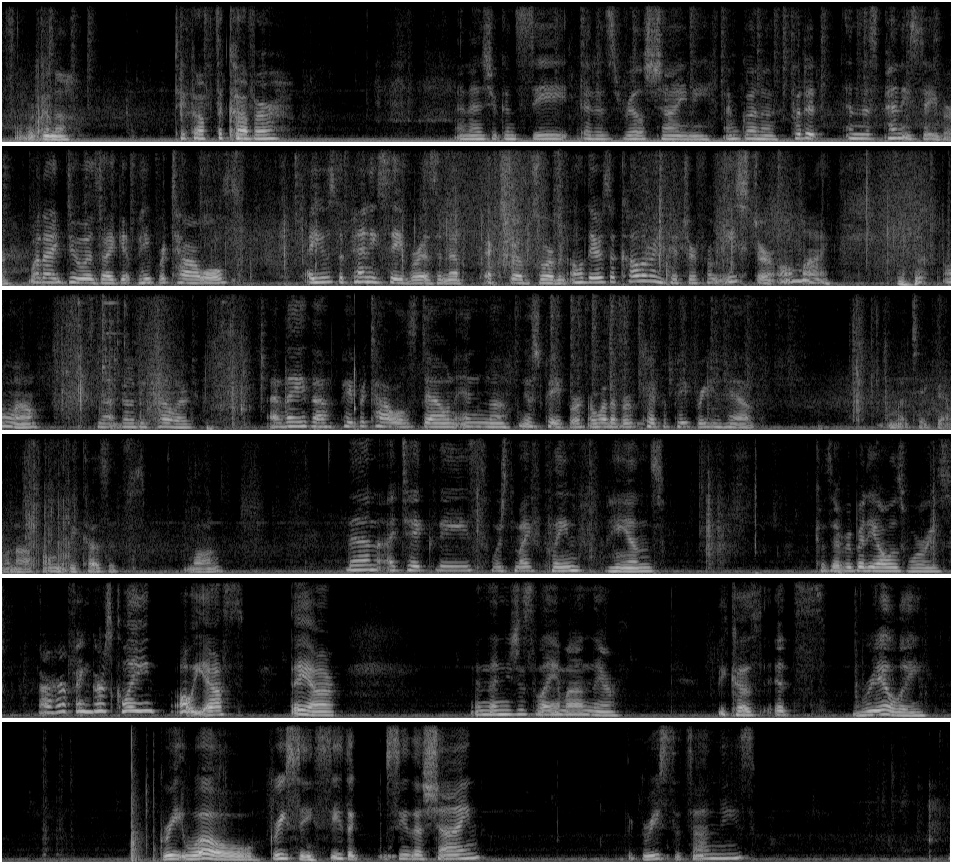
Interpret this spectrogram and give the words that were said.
So we're gonna take off the cover and as you can see it is real shiny. I'm gonna put it in this penny saver. What I do is I get paper towels. I use the penny saver as an extra absorbent. Oh there's a coloring picture from Easter. Oh my. Oh well. It's not gonna be colored. I lay the paper towels down in the newspaper or whatever type of paper you have. I'm gonna take that one off only because it's long then I take these with my clean hands, Because everybody always worries. Are her fingers clean? Oh, yes, they are. And then you just lay them on there. Because it's really gre whoa, greasy. See the see the shine? The grease that's on these?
